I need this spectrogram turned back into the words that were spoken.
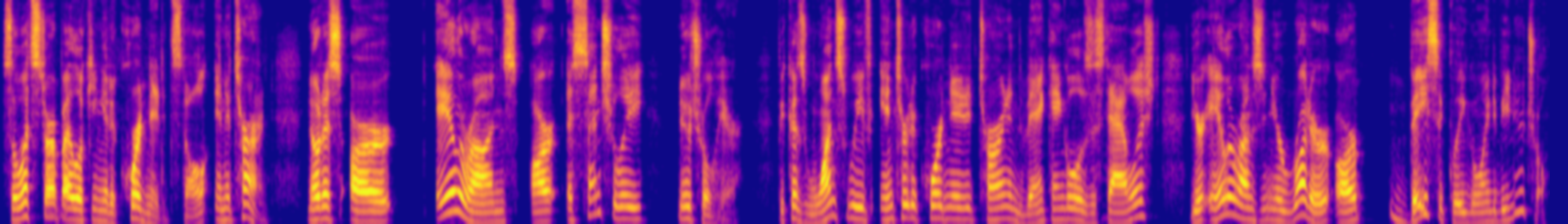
So let's start by looking at a coordinated stall in a turn. Notice our ailerons are essentially neutral here because once we've entered a coordinated turn and the bank angle is established, your ailerons and your rudder are basically going to be neutral.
